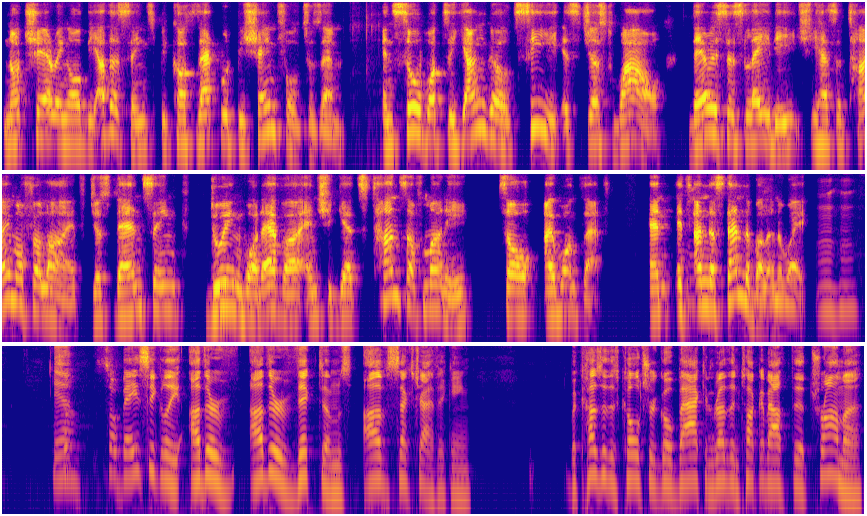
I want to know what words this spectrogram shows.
not sharing all the other things because that would be shameful to them. And so, what the young girls see is just wow, there is this lady, she has a time of her life just dancing, doing whatever, and she gets tons of money. So, I want that and it's understandable in a way. Mm-hmm. Yeah. So, so basically, other other victims of sex trafficking, because of this culture, go back and rather than talk about the trauma,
